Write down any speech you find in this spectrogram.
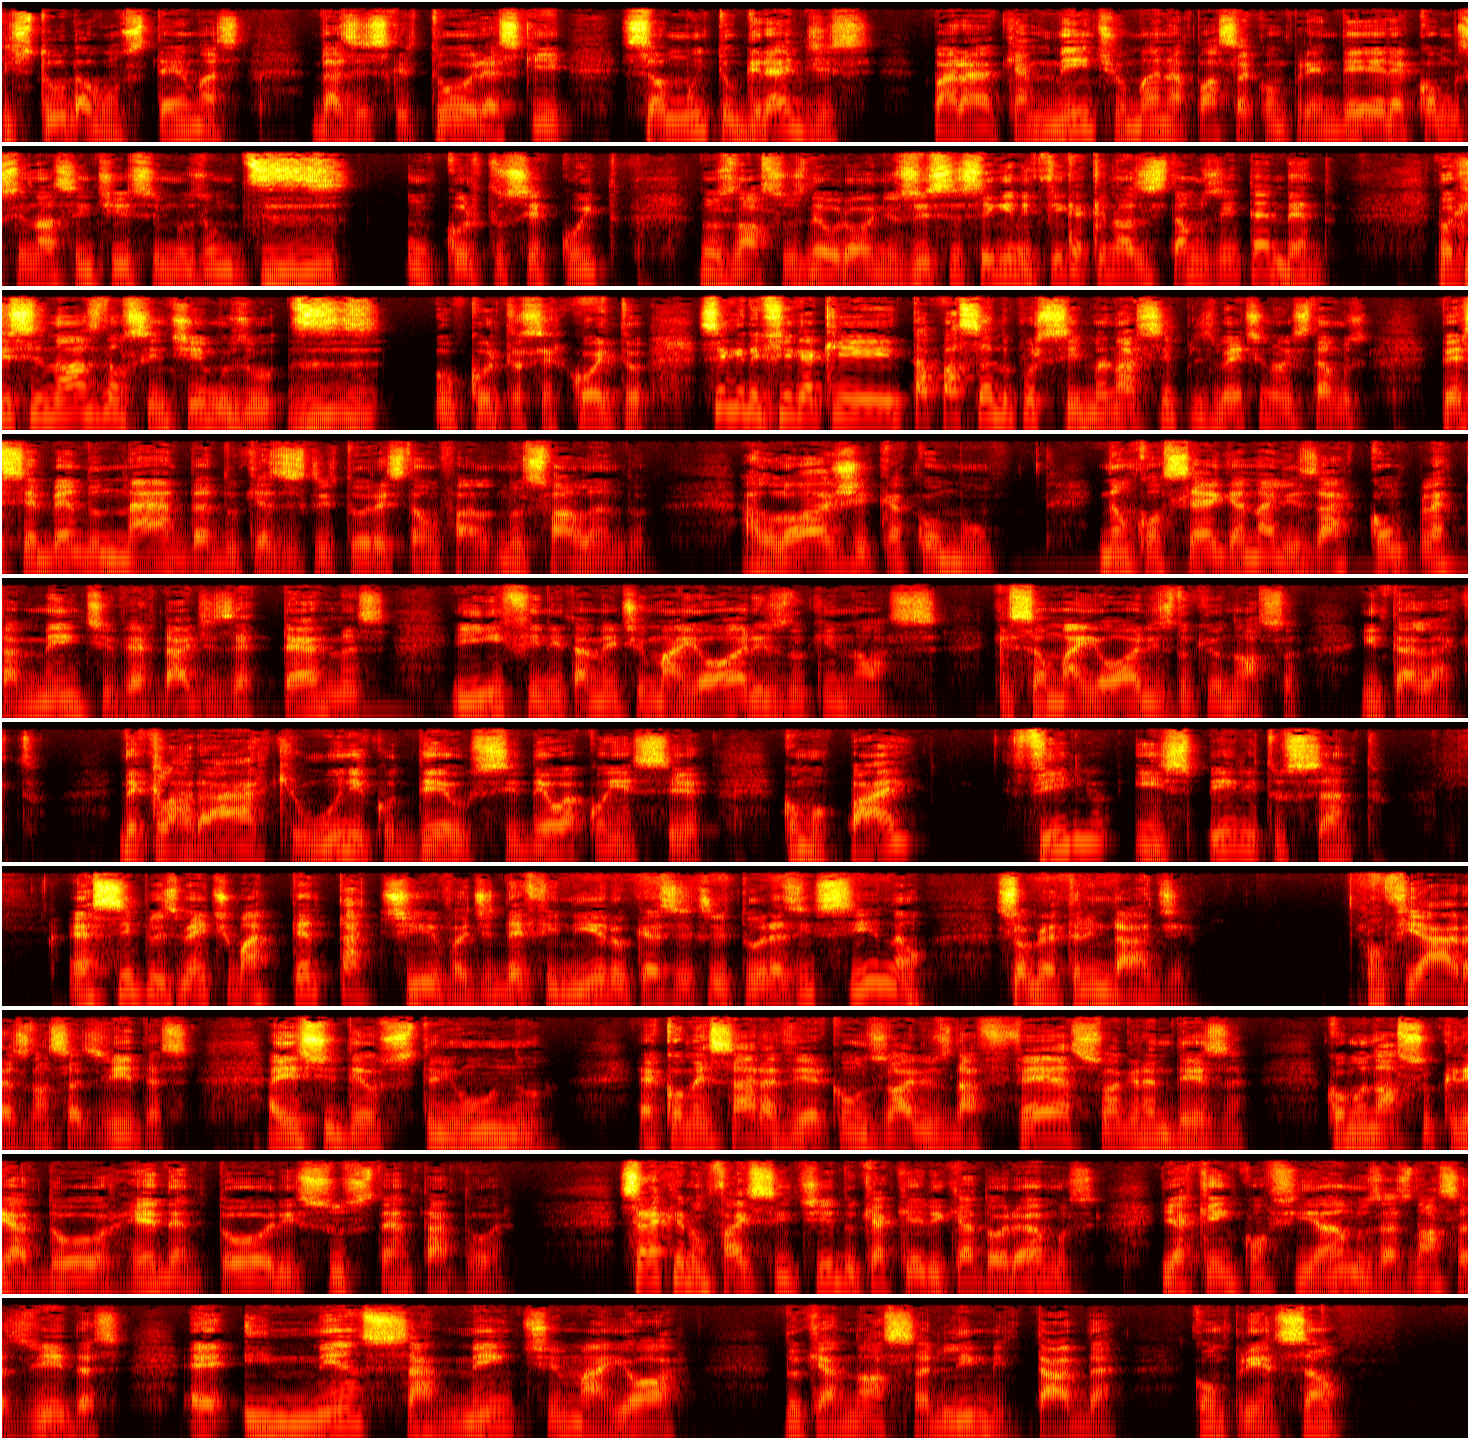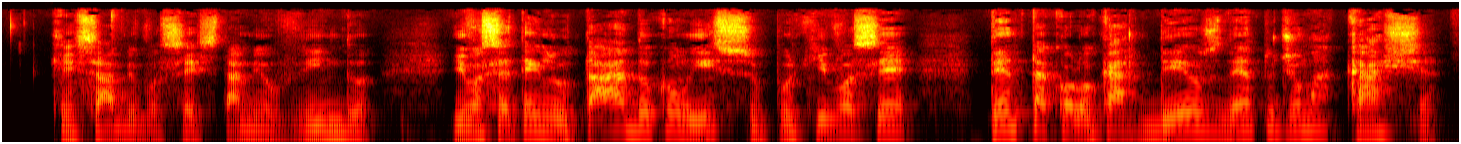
estuda alguns temas das Escrituras que são muito grandes para que a mente humana possa compreender, é como se nós sentíssemos um um curto-circuito nos nossos neurônios. Isso significa que nós estamos entendendo. Porque se nós não sentimos o zzz, o curto-circuito, significa que está passando por cima. Nós simplesmente não estamos percebendo nada do que as Escrituras estão nos falando. A lógica comum não consegue analisar completamente verdades eternas e infinitamente maiores do que nós, que são maiores do que o nosso intelecto. Declarar que o único Deus se deu a conhecer como Pai, Filho e Espírito Santo é simplesmente uma tentativa de definir o que as Escrituras ensinam sobre a Trindade. Confiar as nossas vidas a este Deus triuno é começar a ver com os olhos da fé a sua grandeza, como nosso Criador, Redentor e Sustentador. Será que não faz sentido que aquele que adoramos e a quem confiamos as nossas vidas é imensamente maior do que a nossa limitada compreensão? Quem sabe você está me ouvindo e você tem lutado com isso porque você tenta colocar Deus dentro de uma caixa.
